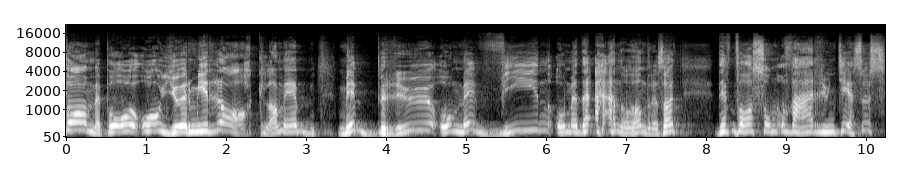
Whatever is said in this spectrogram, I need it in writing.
var med på å, å gjøre mirakler med, med, brød og med vin og med det ene og det andre. Sant? Det var sånn å være rundt Jesus.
